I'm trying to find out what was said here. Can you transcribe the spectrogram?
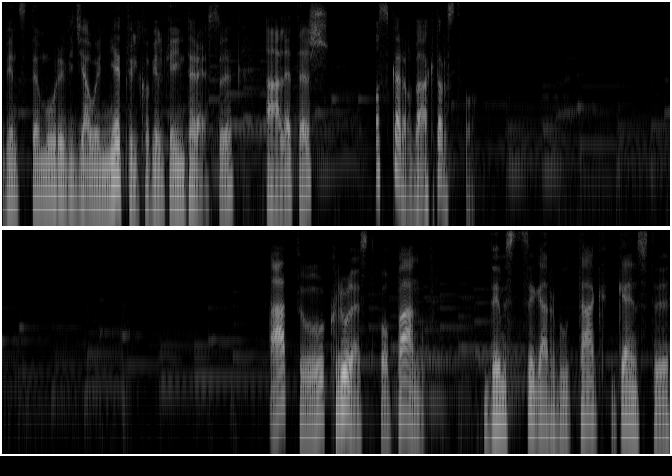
Więc te mury widziały nie tylko wielkie interesy, ale też Oscarowe aktorstwo. A tu Królestwo Panów. Dym z cygar był tak gęsty,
